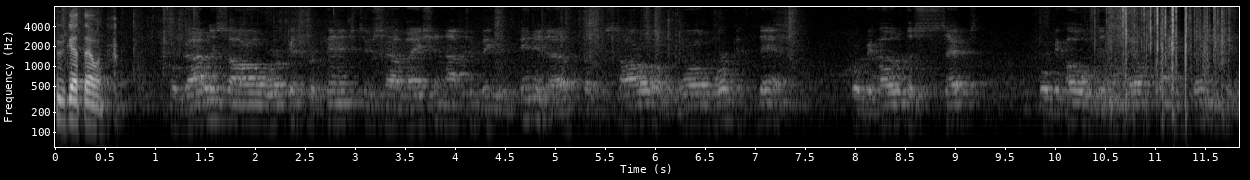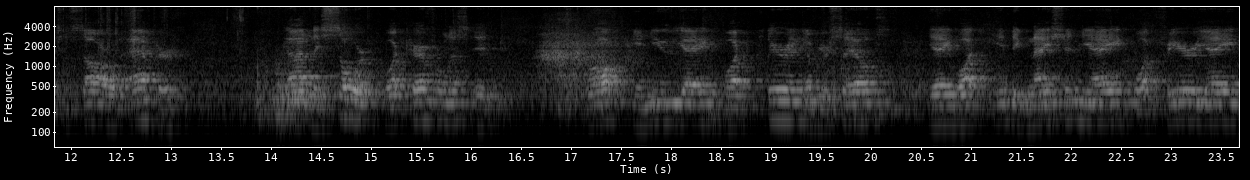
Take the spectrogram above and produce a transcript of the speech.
Who's got that one? For godly sorrow worketh repentance to salvation, not to be repented of, but the sorrow of the world worketh death. For behold, the for behold, this selfsame thing that you sorrowed after, godly sort, what carefulness it wrought in you, yea, what clearing of yourselves, yea, what indignation, yea, what fear, yea,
